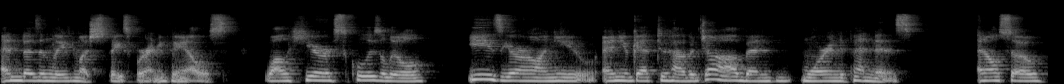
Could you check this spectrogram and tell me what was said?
and doesn't leave much space for anything else. While here, school is a little easier on you and you get to have a job and more independence. And also,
